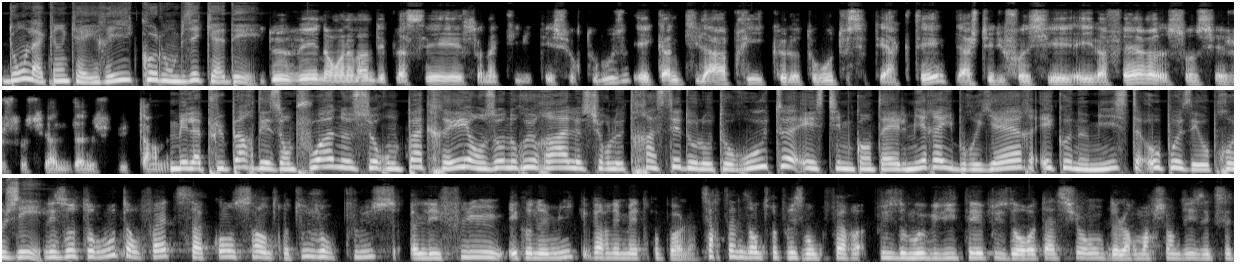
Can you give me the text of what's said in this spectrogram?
dont la quincaillerie Colombier Cadet. Il devait normalement déplacer son activité sur Toulouse et quand il a appris que l'autoroute s'était actée, il a acheté du foncier et il va faire son siège social dans le sud du Tarn. Mais la plupart des emplois ne seront pas créés en zone rurale sur le tracé de l'autoroute, estime quant à elle Mireille Bruyère, économiste opposée au projet. Les autoroutes, en fait, ça concentre toujours plus les flux économiques vers les métropoles. Certaines entreprises vont faire plus de mobilité, plus de rotation de leurs marchandises, etc.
